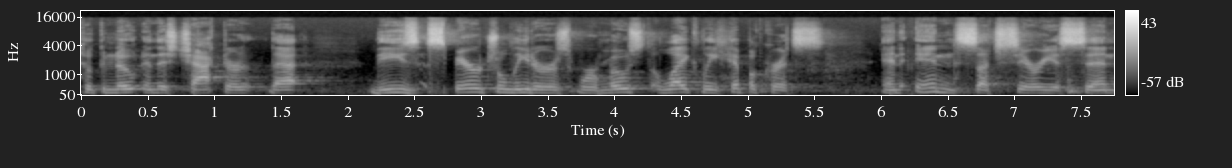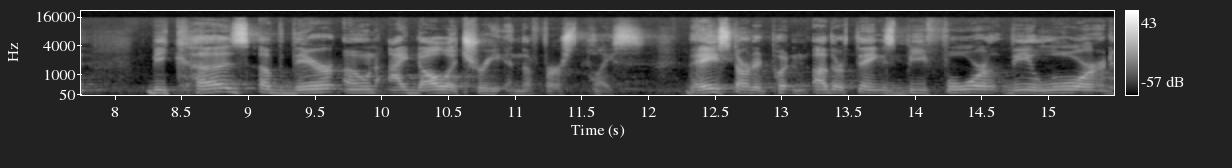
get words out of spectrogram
took note in this chapter that these spiritual leaders were most likely hypocrites and in such serious sin because of their own idolatry in the first place. They started putting other things before the Lord.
